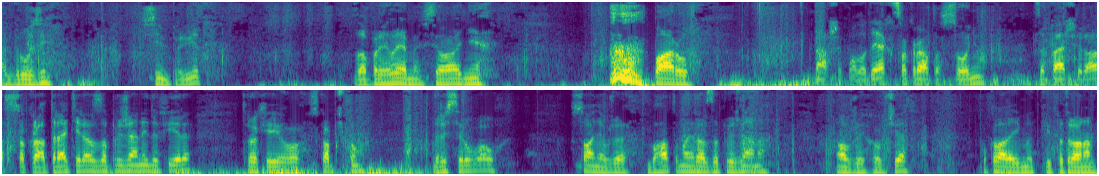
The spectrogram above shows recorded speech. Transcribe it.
Так, друзі, всім привіт. Запрягли ми сьогодні пару наших молодих, Сократа з Соню. Це перший раз. Сократ третій раз запряжений до фіри. Трохи його з копчиком дресирував. Соня вже багато має раз запряжена, а вже їх вчить. Поклали йому такі Петро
